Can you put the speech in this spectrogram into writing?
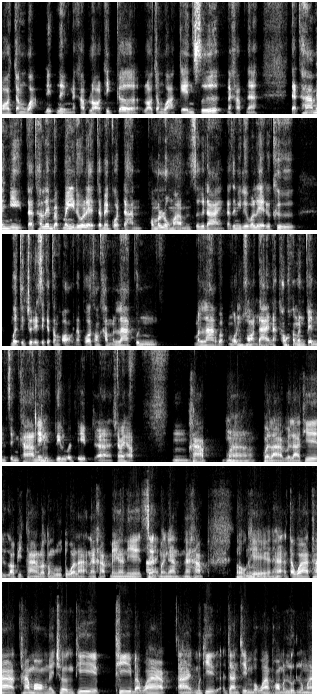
อจังหวะนิดหนึ่งนะครับรอ trigger รอจังหวะเกณฑ์ซื้อนะครับนะ แต่ถ้าไม่มีแต่ถ้าเล่นแบบไม่มีริเวเลตจะไม่กดดัน เพราะมันลงมามันซื้อได้ แต่ถ้ามีริเวเลตก็คือ เมื่อถึงจุดเอ็กซิก็ต้องออกนะเพราะว่าทองคำมันลากคุณมันลากแบบหมดพอร์ตได้นะเพราะว่ามันเป็นสินค้าใน derivative อ่าใช่ไหมครับ อืมครับอ่าเวลาเวลาที่เราผิดทางเราต้องรู้ตัวแล้วนะครับไม่งั้นนี้เสร็จเหมือนกันนะครับ โอเคนะฮะแต่ว่าถ้าถ้ามองในเชิงที่ที่แบบว่าอ่าเมื่อกี้อาจารย์จิมบอกว่าพอมันหลุดลงมา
